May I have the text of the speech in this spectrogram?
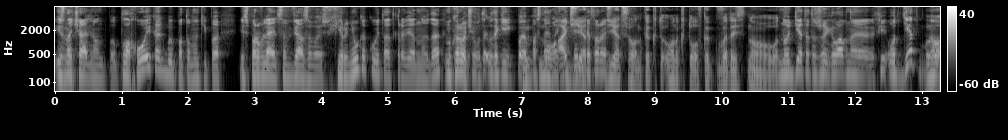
изначально он плохой, как бы, потом он, типа, исправляется, ввязываясь в херню какую-то откровенную, да? Ну, короче, вот, вот такие п- постоянные ну, а качели, дед, которые... дед, что он, как, он кто, в, как в этой, ну, вот. Но дед это же главное... Фи... Вот дед, э, Но-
